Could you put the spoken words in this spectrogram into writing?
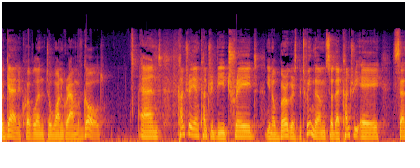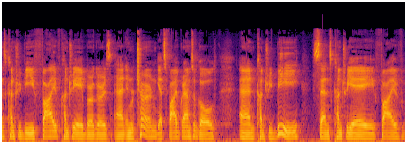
again equivalent to one gram of gold and country A and country B trade, you know, burgers between them so that country A sends country B five country A burgers and in return gets five grams of gold, and country B sends country A five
